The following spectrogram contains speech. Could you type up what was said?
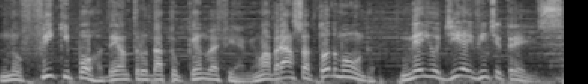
no Fique por Dentro da Tucano FM. Um abraço a todo mundo. Meio-dia e 23.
